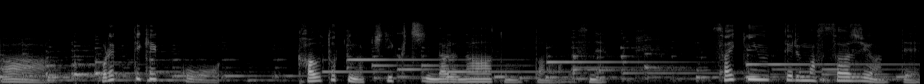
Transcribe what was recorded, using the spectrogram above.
ああこれって結構買う時の切り口になるなと思ったのはですね最近売ってるマッサージガンって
